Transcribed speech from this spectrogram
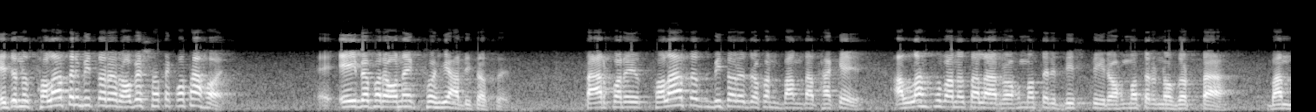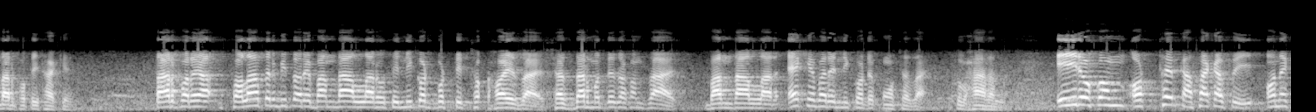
এই জন্য সলাতের ভিতরে রবের সাথে কথা হয়। এই ব্যাপারে অনেক সহি হাদিস আছে। তারপরে সলাতের ভিতরে যখন বান্দা থাকে, আল্লাহ সুবান তালার রহমতের দৃষ্টি, রহমতের নজরটা বান্দার প্রতি থাকে। তারপরে সলাতের ভিতরে বান্দা আল্লাহর অতি নিকটবর্তী হয়ে যায়, সেজদার মধ্যে যখন যায়, বান্দা আল্লাহর একেবারে নিকটে পৌঁছে যায়। সুহান আল্লাহ এইরকম অর্থের কাছাকাছি অনেক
